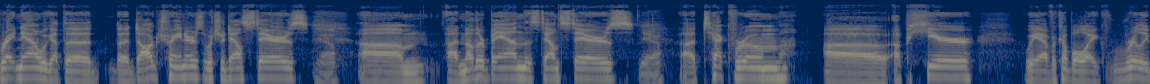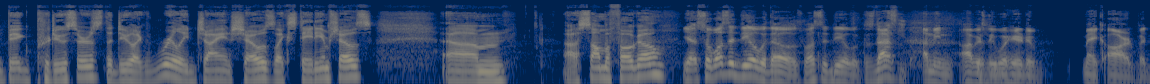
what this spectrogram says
right now we got the the dog trainers which are downstairs. Yeah. Um another band that's downstairs Yeah. uh, tech room uh, up here. We have a couple like really big producers that do like really giant shows, like stadium shows. Um, uh, Samba Fogo. Yeah. So what's the deal with those? What's the deal with? Because that's. I mean, obviously we're here to make art, but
